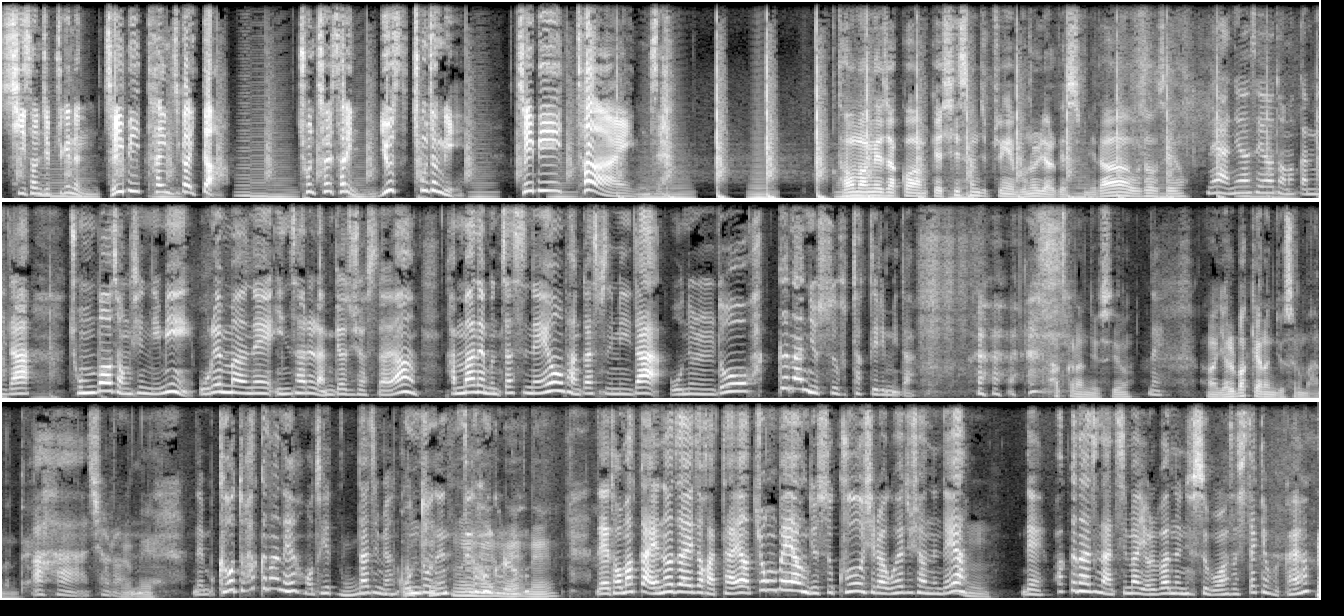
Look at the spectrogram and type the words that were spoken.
시선 집중에는 JB타임즈가 있다. 촌철살인 뉴스 총정리 JB타임즈. 더 막내 작가와 함께 시선 집중의 문을 열겠습니다. 어서 오세요. 네, 안녕하세요. 더마칸입니다. 존버 정신님이 오랜만에 인사를 남겨주셨어요. 간만에 문자 쓰네요. 반갑습니다. 오늘도 화끈한 뉴스 부탁드립니다. 화끈한 뉴스요? 네. 아, 열받게 하는 뉴스는 많은데. 아하, 저런. 네. 네, 뭐 그것도 화끈하네요. 어떻게 따지면 그렇죠. 온도는 네, 뜨거운 네, 걸로. 네, 네. 네, 더마카 에너자이저 같아요. 쫑배형 뉴스 good이라고 해주셨는데요. 음, 네, 화끈하진 않지만 열받는 뉴스 모아서 시작해 볼까요?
